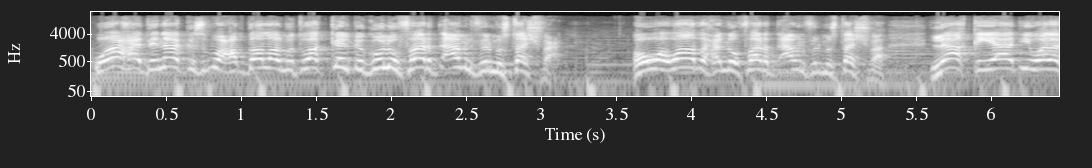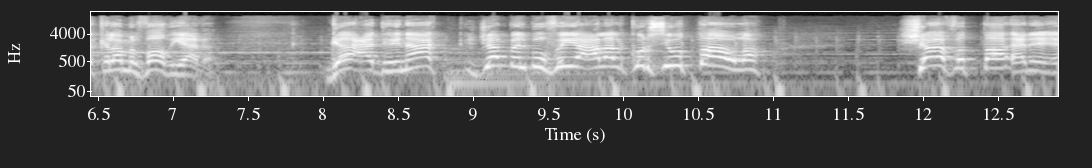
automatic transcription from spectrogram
واحد هناك اسمه عبد الله المتوكل بيقولوا فرد أمن في المستشفى. هو واضح إنه فرد أمن في المستشفى. لا قيادي ولا الكلام الفاضي هذا. قاعد هناك جنب البوفيه على الكرسي والطاولة. شاف الطا... يعني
